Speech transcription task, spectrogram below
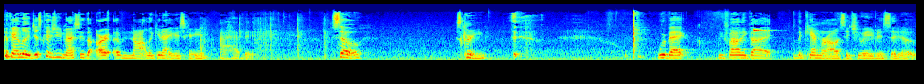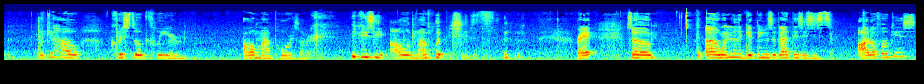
Okay, look, just because you mastered the art of not looking at your screen, I haven't. So, screen. We're back. We finally got the camera all situated and set up. Look at how crystal clear all my pores are. you see all of my blemishes. right? So, uh, one of the good things about this is it's autofocus.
